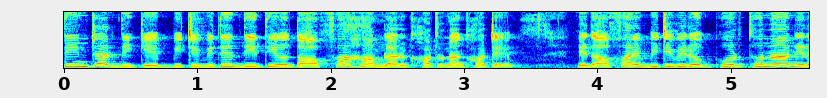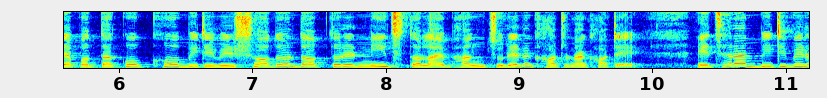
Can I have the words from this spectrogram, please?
তিনটার দিকে বিটিভিতে দ্বিতীয় দফা হামলার ঘটনা ঘটে। এ দফায় বিটিভির অভ্যর্থনা, নিরাপত্তা কক্ষ, বিটিভির সদর দপ্তরের নিচ তলায় ভাঙচুরের ঘটনা ঘটে। এছাড়া বিটিভির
